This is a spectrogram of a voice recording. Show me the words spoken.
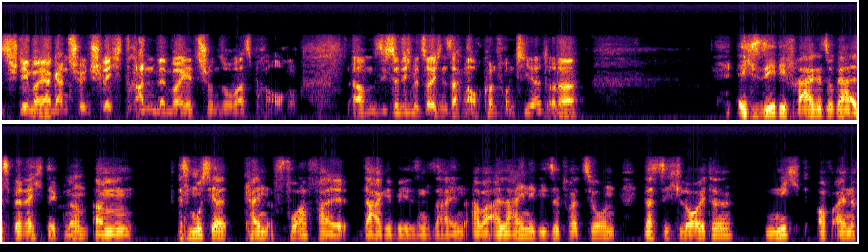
stehen wir ja ganz schön schlecht dran, wenn wir jetzt schon sowas brauchen. Ähm, siehst du dich mit solchen Sachen auch konfrontiert, oder? Ich sehe die Frage sogar als berechtigt. Ne? Ähm, es muss ja kein Vorfall da gewesen sein, aber alleine die Situation, dass sich Leute nicht auf, eine,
